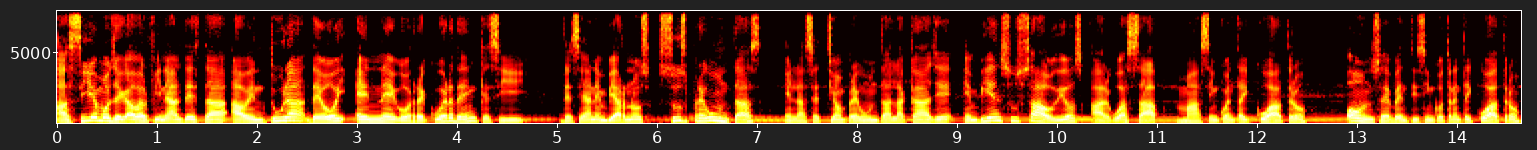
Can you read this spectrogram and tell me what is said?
Así hemos llegado al final de esta aventura de hoy en Nego. Recuerden que si desean enviarnos sus preguntas en la sección Pregunta a la calle, envíen sus audios al WhatsApp más 54 11 25 34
